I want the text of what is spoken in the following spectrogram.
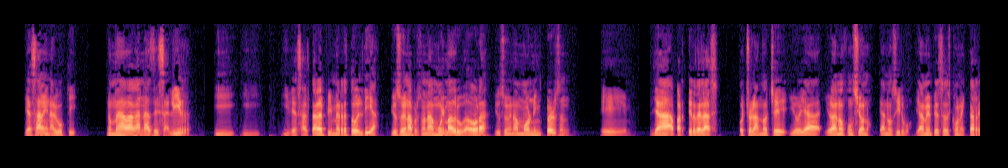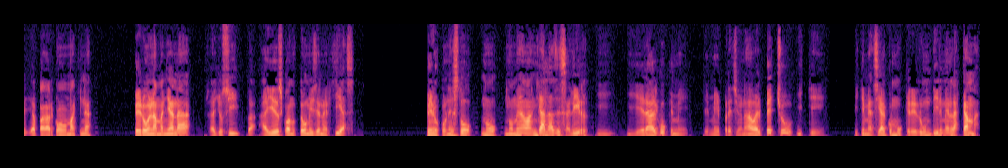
ya saben, algo que no me daba ganas de salir y, de saltar el primer reto del día. Yo soy una persona muy madrugadora, yo soy una morning person, eh, ya a partir de las 8 de la noche yo ya, ya no funciono, ya no sirvo, ya me empiezo a desconectar y a apagar como máquina, pero en la mañana, o sea, yo sí, ahí es cuando tengo mis energías. Pero con esto no, no me daban ganas de salir y, era algo que me, que me presionaba el pecho y que, y que me hacía como querer hundirme en la cama.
